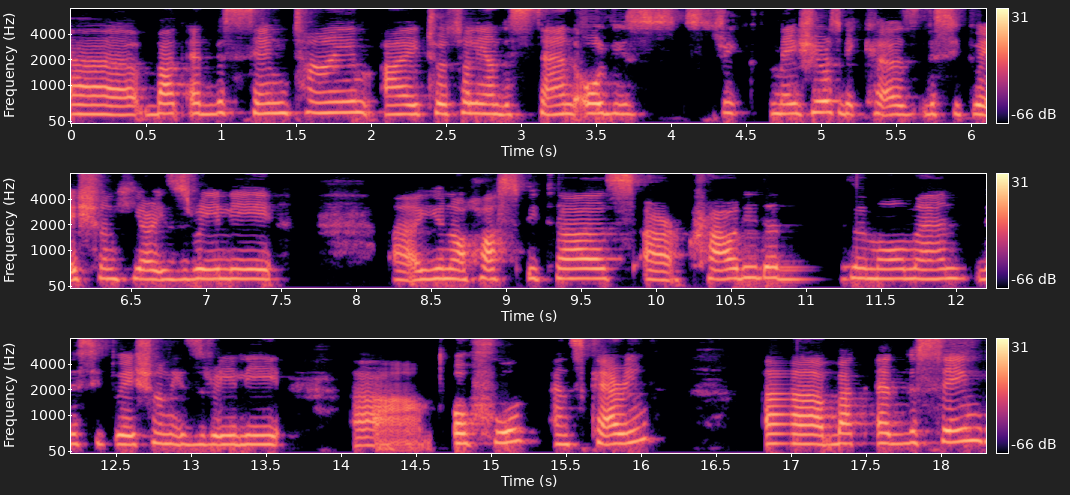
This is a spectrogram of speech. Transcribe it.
uh, but at the same time, I totally understand all these strict measures because the situation here is really, uh, you know, hospitals are crowded at the moment. The situation is really uh, awful and scaring. Uh, but at the same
